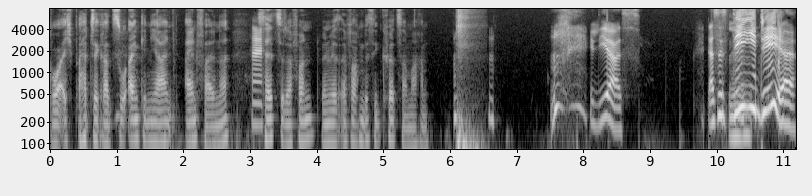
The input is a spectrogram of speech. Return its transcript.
Boah, ich hatte gerade so einen genialen Einfall, ne? Hä? Was hältst du davon, wenn wir es einfach ein bisschen kürzer machen? Elias. Das ist die Idee.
